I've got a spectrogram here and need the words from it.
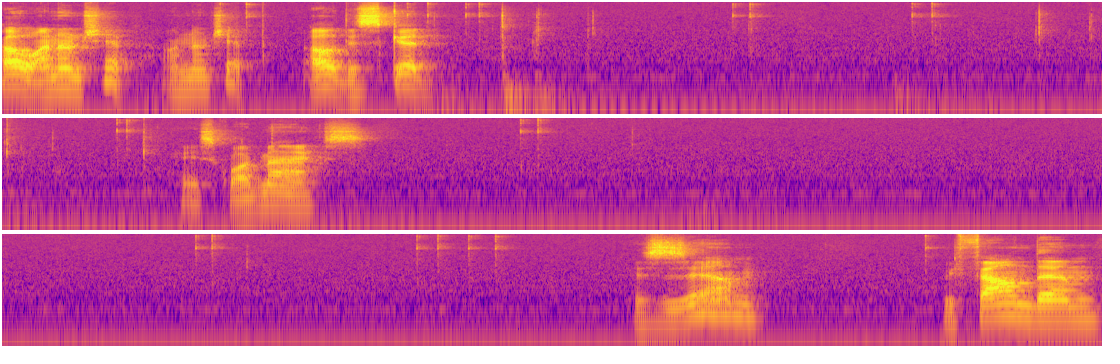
oh, unknown ship. Unknown ship. Oh, this is good. Okay, squad max. This is them. We found them.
